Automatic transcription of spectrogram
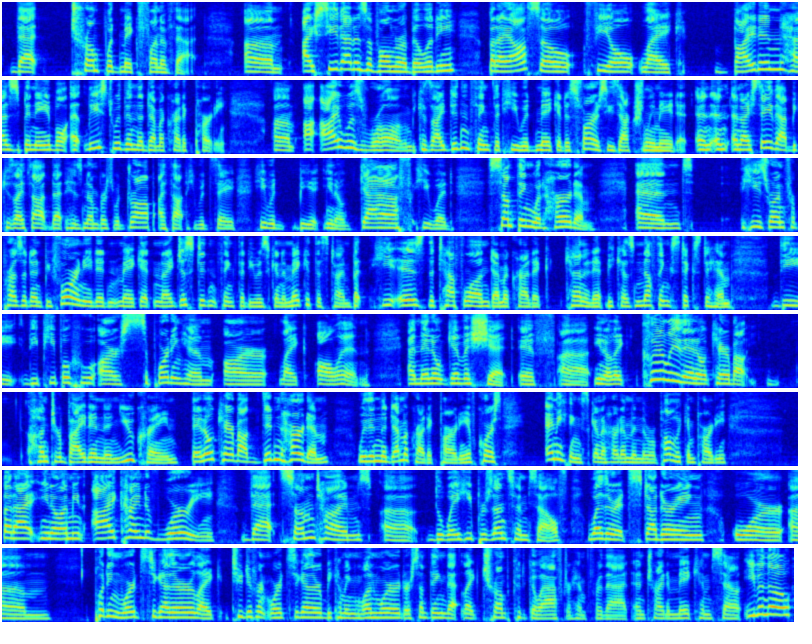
that Trump would make fun of that. Um, I see that as a vulnerability, but I also feel like Biden has been able, at least within the Democratic Party, um, I, I, was wrong because I didn't think that he would make it as far as he's actually made it. And, and and I say that because I thought that his numbers would drop. I thought he would say he would be, you know, gaff. He would something would hurt him. And he's run for president before and he didn't make it and i just didn't think that he was going to make it this time but he is the teflon democratic candidate because nothing sticks to him the the people who are supporting him are like all in and they don't give a shit if uh, you know like clearly they don't care about hunter biden and ukraine they don't care about didn't hurt him within the democratic party. Of course anything's going to hurt him in the republican party. But I, you know, I mean, I kind of worry that sometimes uh, the way he presents himself, whether it's stuttering or um, putting words together, like two different words together, becoming one word or something, that like Trump could go after him for that and try to make him sound, even though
